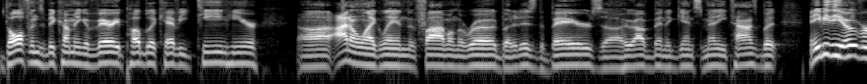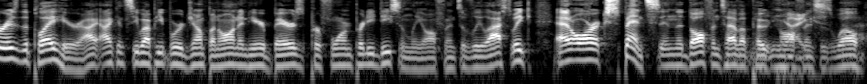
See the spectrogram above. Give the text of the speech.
Dolphins becoming a very public heavy team here. Uh, I don't like laying the five on the road, but it is the Bears, uh, who I've been against many times. But maybe the over is the play here. I, I can see why people are jumping on it here. Bears performed pretty decently offensively last week at our expense, and the Dolphins have a potent Yikes. offense as well.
